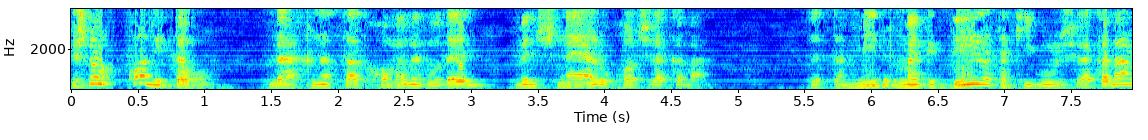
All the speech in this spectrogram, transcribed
ישנו עוד יתרון בהכנסת חומר מבודד בין שני הלוחות של הקבל. זה תמיד מגדיל את הקיבול של הקבל.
